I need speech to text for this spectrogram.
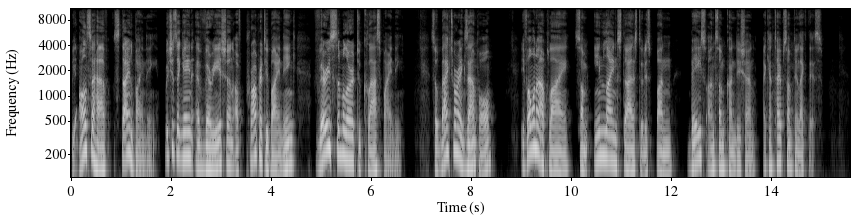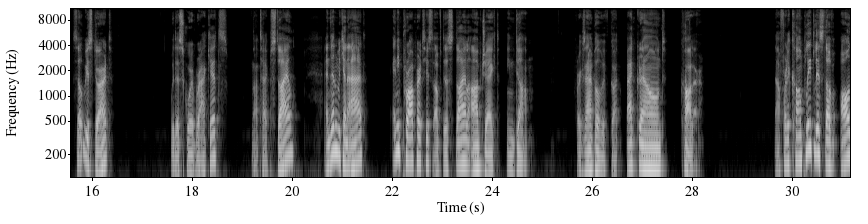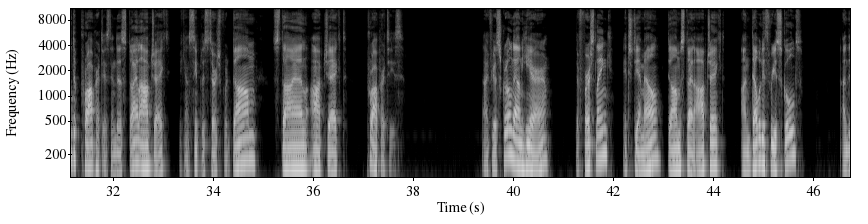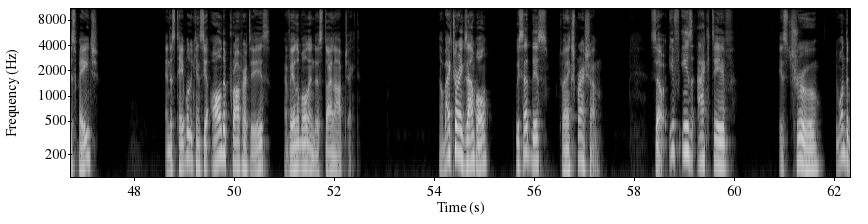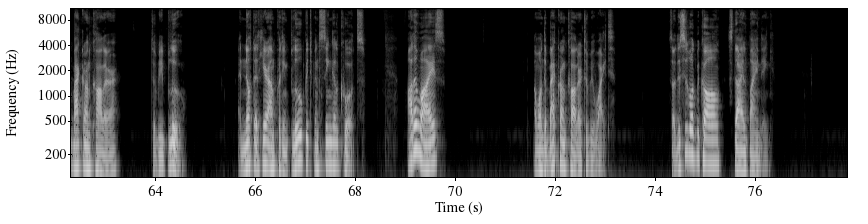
We also have style binding, which is again a variation of property binding, very similar to class binding. So back to our example, if I want to apply some inline styles to this button based on some condition, I can type something like this. So we start with the square brackets, now type style, and then we can add any properties of the style object in DOM. For example, we've got background, color. Now for the complete list of all the properties in the style object, you can simply search for DOM style object properties. Now if you scroll down here, the first link, HTML DOM style object on W3 schools, on this page, in this table, you can see all the properties available in the style object. Now back to our example, we set this to an expression. So if is active is true, we want the background color to be blue. And note that here I'm putting blue between single quotes. Otherwise, I want the background color to be white. So this is what we call style binding.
